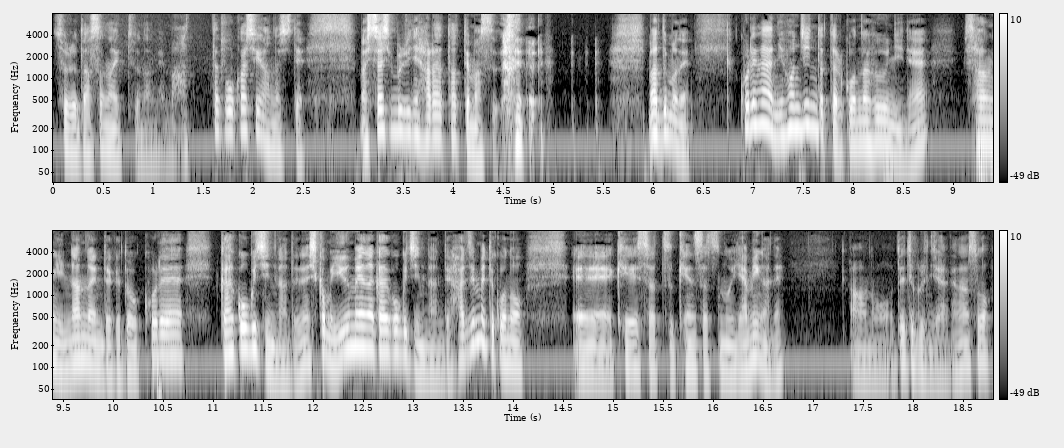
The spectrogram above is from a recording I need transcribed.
それを出さないっていうのはね全くおかしい話で、まあ、久しぶりに腹立ってます まあでもねこれが日本人だったらこんな風にね騒ぎになんないんだけどこれ外国人なんでねしかも有名な外国人なんで初めてこの、えー、警察検察の闇がねあの出てくるんじゃないかな。その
